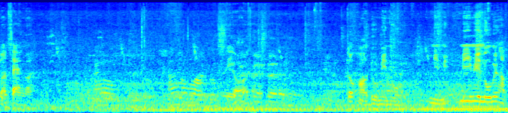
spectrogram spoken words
ย้อนแสงเหรอนั่งลงนั่งลงลองดูสิเดี๋ยวก็ขอดูเมนู มีมีมีเมนูไหมครับ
